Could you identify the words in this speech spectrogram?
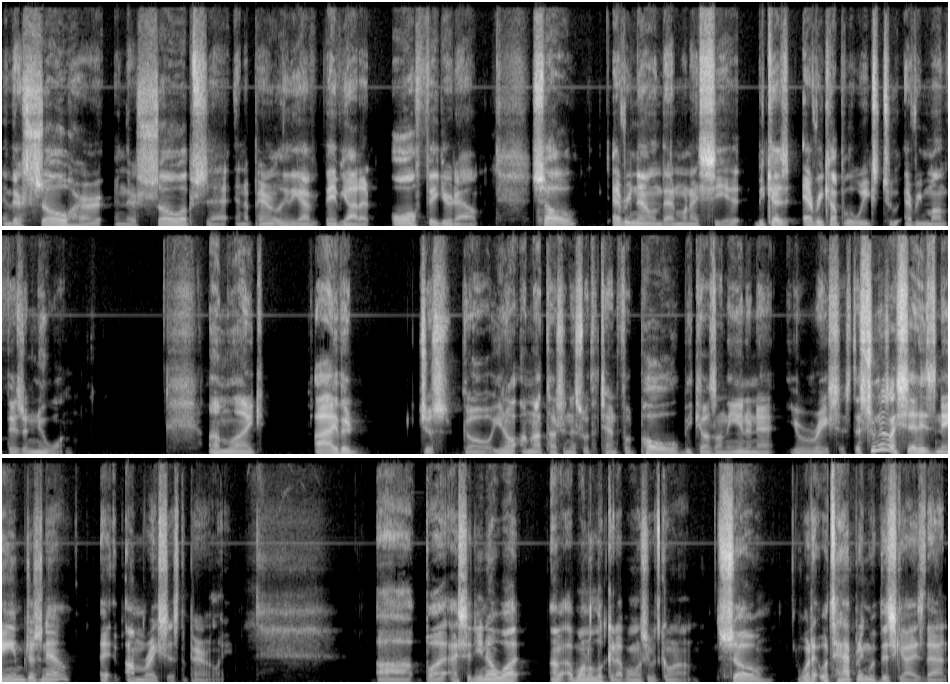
And they're so hurt and they're so upset. And apparently they have, they've got it all figured out. So every now and then when I see it, because every couple of weeks to every month there's a new one, I'm like, I either just go, you know, I'm not touching this with a 10 foot pole because on the internet, you're racist. As soon as I said his name just now, I'm racist, apparently. Uh, but I said, you know what? I, I want to look it up. I want to see what's going on. So, what, what's happening with this guy is that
